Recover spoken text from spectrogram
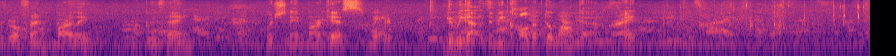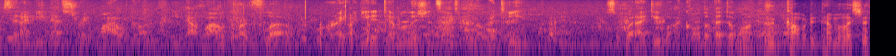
my girlfriend Marley, my booth hang, which is named Marcus. Then we got then we called up Delanca. All right. I said I need that straight wild card. I need that wild card flow. All right. I need a demolitions expert on my team. So what I do, I called up that Delanca. Comedy demolition.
